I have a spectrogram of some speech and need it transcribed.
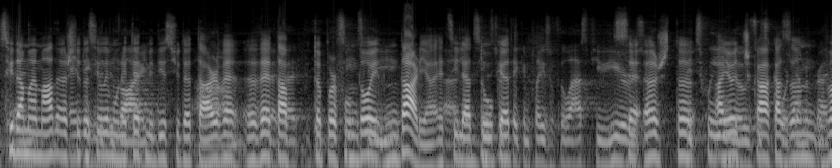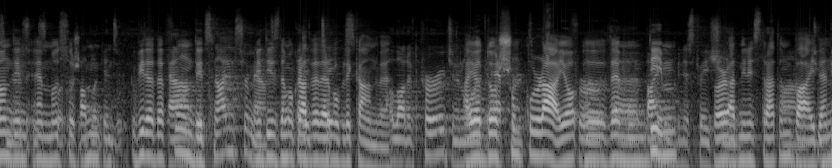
sfida më e madhe është që të sjellim unitet midis qytetarëve um, dhe ta, të përfundojë ndarja e uh, cila duket se është ajo çka ka zënë vendin më shumë vitet e um, fundit midis demokratëve dhe republikanëve. Ajo do shumë kurajo uh, dhe uh, mundim për administratën um, Biden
